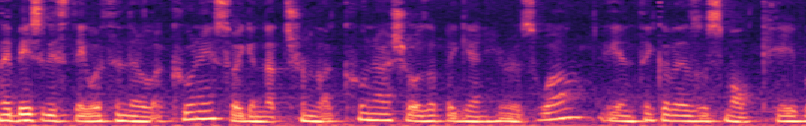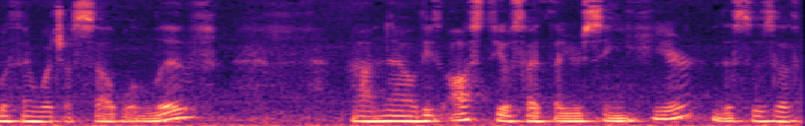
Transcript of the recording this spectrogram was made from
they basically stay within their lacunae. So again, that term lacuna shows up again here as well. Again, think of it as a small cave within which a cell will live. Um, now, these osteocytes that you're seeing here, this is a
